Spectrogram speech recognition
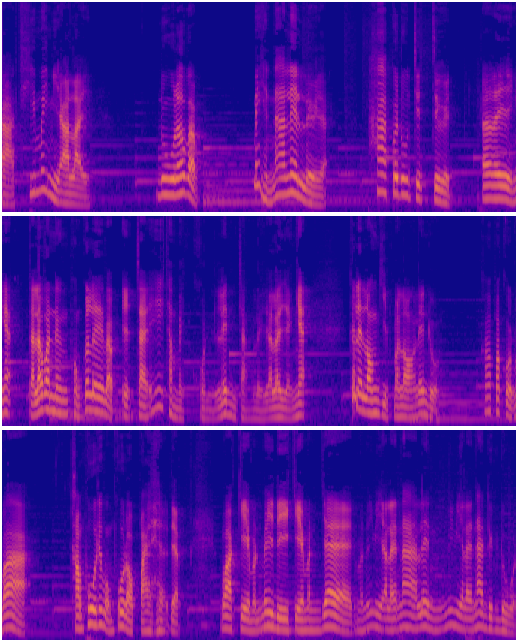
ดาที่ไม่มีอะไร ดูแล้วแบบไม่เห็นหน้าเล่นเลยอะภาพก็ดูจืดๆอะไรอย่างเงี้ย แต่แล้ววันหนึ่งผมก็เลยแบบเอะใจเอ๊ะทำไมคนเล่นจังเลยอะไรอย่างเงี้ย ก็เลยลองหยิบมาลองเล่นดู ก็ปรากฏว่า คำพูดที่ผมพูดออกไปแบบว่าเกมมันไม่ดีเกมมันแย่ มันไม่มีอะไรน่าเล่น ไม่มีอะไรน่าดึงดูด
